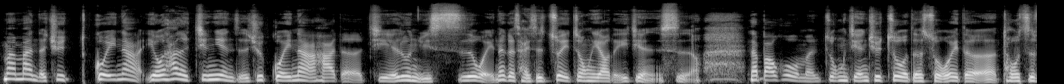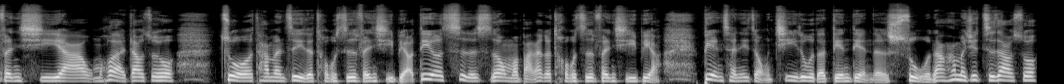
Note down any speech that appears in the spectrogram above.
慢慢的去归纳，由他的经验值去归纳他的结论与思维，那个才是最重要的一件事啊。那包括我们中间去做的所谓的投资分析呀，我们后来到最后做他们自己的投资分析表。第二次的时候，我们把那个投资分析表变成一种记录的点点的数，让他们去知道说，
